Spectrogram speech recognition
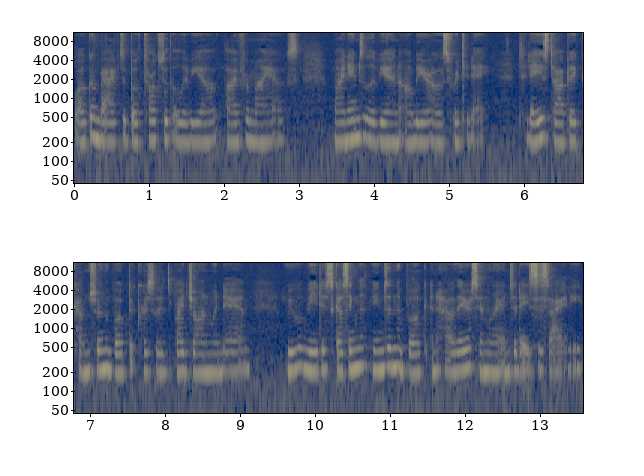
Welcome back to Book Talks with Olivia, live from my house. My name's Olivia and I'll be your host for today. Today's topic comes from the book The Chrysalids by John Wyndham. We will be discussing the themes in the book and how they are similar in today's society.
